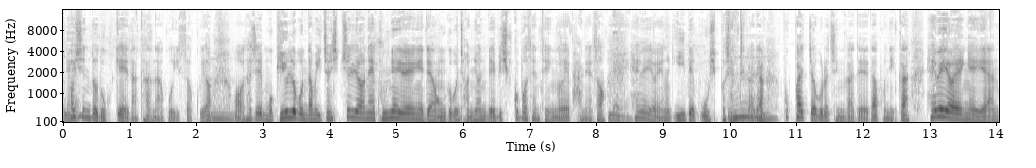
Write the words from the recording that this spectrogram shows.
네. 훨씬 더 높게 나타나고 있었고요. 음. 어, 사실 뭐 비율로 본다면 2017년에 국내 여행에 대한 언급은 전년 대비 19%인 거에 반해서 네. 해외 여행은 250% 가량 음. 폭발적으로 증가되다 보니까 해외 여행에 의한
